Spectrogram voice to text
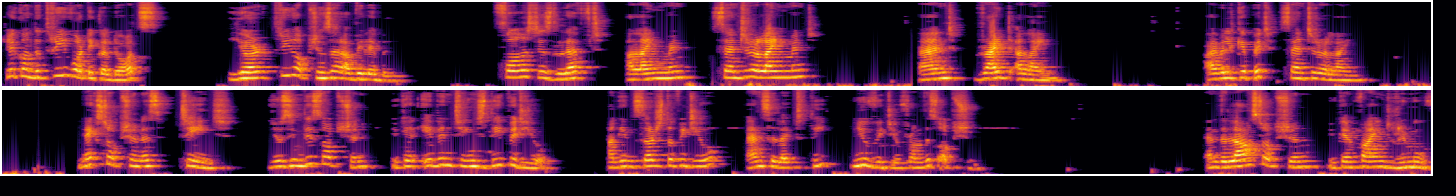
Click on the three vertical dots. Here three options are available. First is left alignment, center alignment and right align. I will keep it center align. Next option is change. Using this option, you can even change the video. Again search the video and select the new video from this option. And the last option you can find remove.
